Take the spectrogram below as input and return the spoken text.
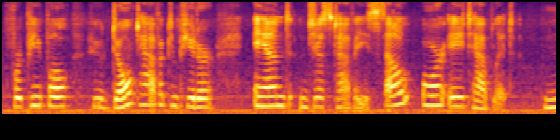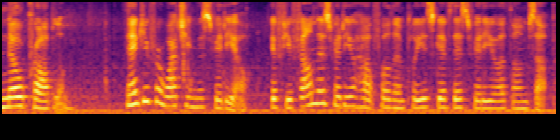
for people who don't have a computer and just have a cell or a tablet. No problem. Thank you for watching this video. If you found this video helpful, then please give this video a thumbs up.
